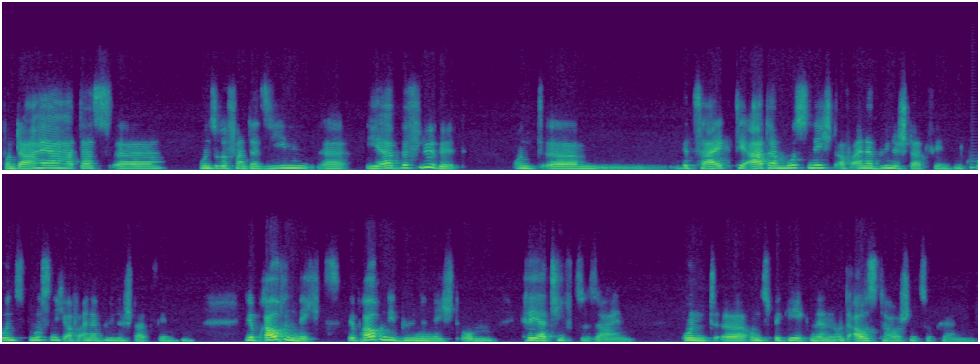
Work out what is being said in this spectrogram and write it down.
Von daher hat das äh, unsere Fantasien äh, eher beflügelt und ähm, gezeigt, Theater muss nicht auf einer Bühne stattfinden, Kunst muss nicht auf einer Bühne stattfinden. Wir brauchen nichts, wir brauchen die Bühne nicht, um kreativ zu sein und äh, uns begegnen und austauschen zu können.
